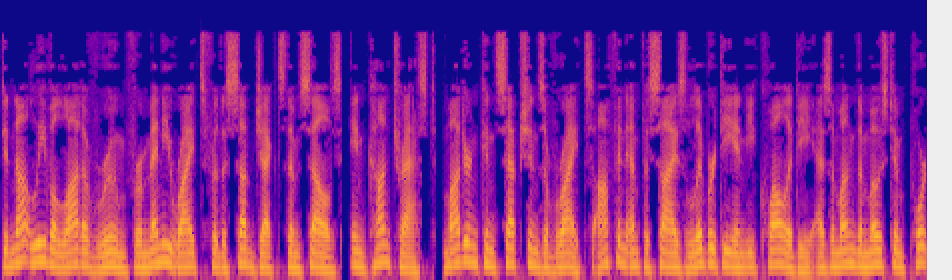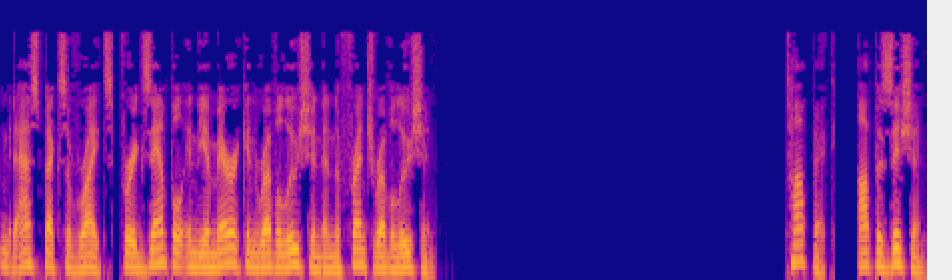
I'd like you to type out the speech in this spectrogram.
did not leave a lot of room for many rights for the subjects themselves. In contrast, modern conceptions of rights often emphasize liberty and equality as among the most important aspects of rights, for example in the American Revolution and the French Revolution. Opposition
